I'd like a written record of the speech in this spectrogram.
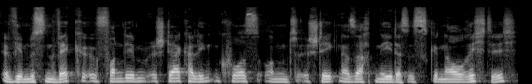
wir müssen weg von dem stärker linken Kurs und Stegner sagt, nee, das ist genau richtig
